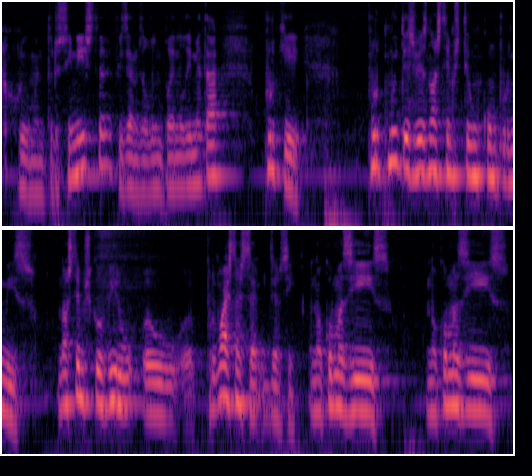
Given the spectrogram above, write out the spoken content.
recorri a uma nutricionista, fizemos ali um plano alimentar. Porquê? Porque muitas vezes nós temos que ter um compromisso. Nós temos que ouvir o. o- por mais que nós dizemos assim, não comas isso, não comas isso.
